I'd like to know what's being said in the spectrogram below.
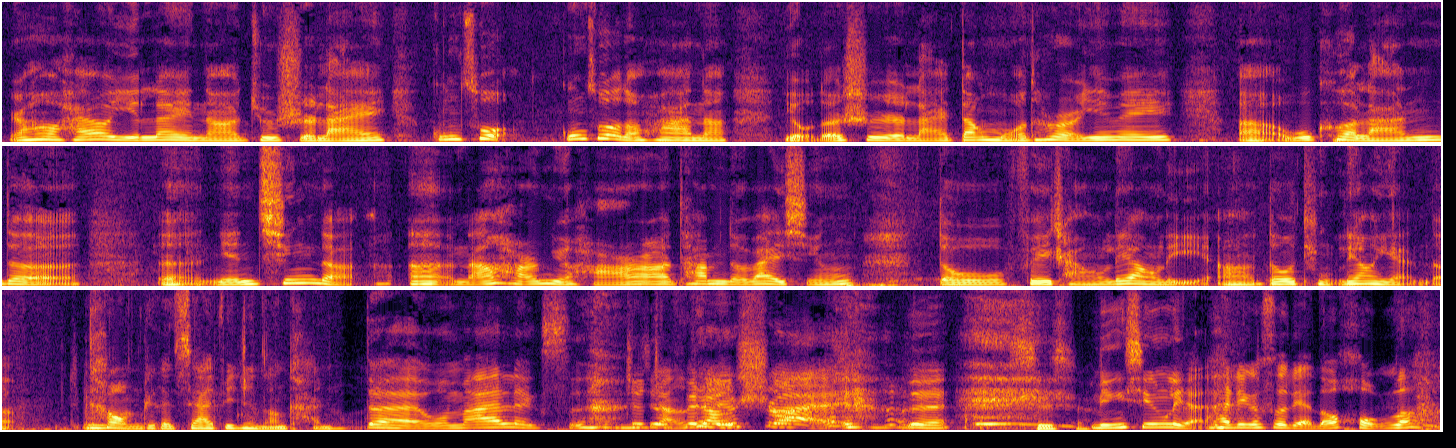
然后还有一类呢，就是来工作。工作的话呢，有的是来当模特，因为呃，乌克兰的呃年轻的嗯男孩儿、女孩儿啊，他们的外形都非常靓丽啊，都挺亮眼的。看我们这个嘉宾就能看出来，对我们 Alex 就长得非常帅，对，谢谢，明星脸，他这个色脸都红了。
